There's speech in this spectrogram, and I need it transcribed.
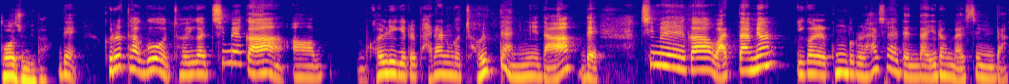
도와줍니다. 네. 그렇다고 저희가 치매가 어, 걸리기를 바라는 거 절대 아닙니다. 네. 치매가 왔다면 이걸 공부를 하셔야 된다 이런 말씀입니다.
